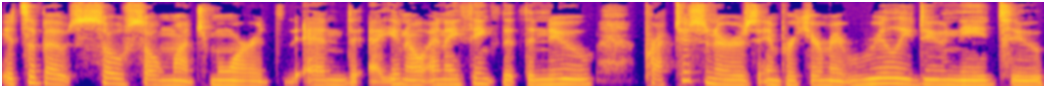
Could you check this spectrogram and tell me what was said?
It's about so, so much more. And, you know, and I think that the new practitioners in procurement really do need to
